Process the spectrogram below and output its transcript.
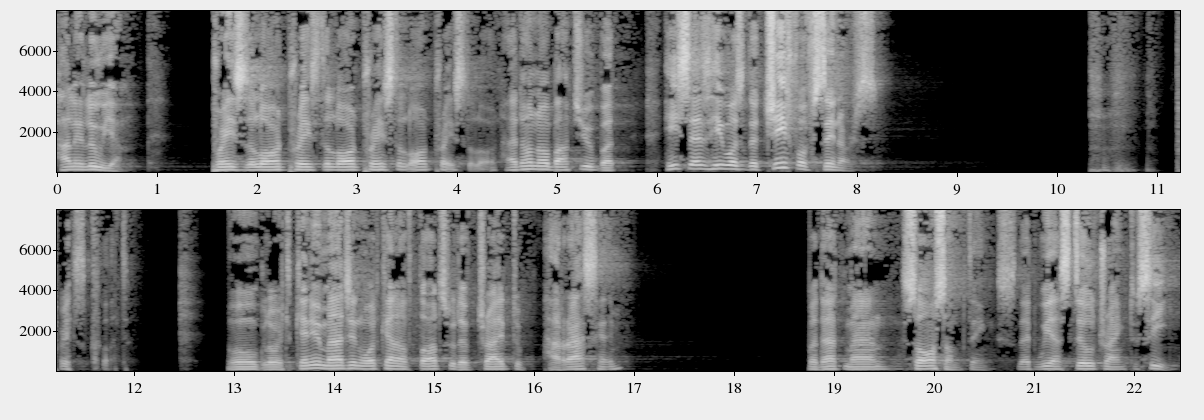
Hallelujah. Praise the Lord, praise the Lord, praise the Lord, praise the Lord. I don't know about you, but he says he was the chief of sinners. praise God. Oh, glory. Can you imagine what kind of thoughts would have tried to harass him? But that man saw some things that we are still trying to see.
